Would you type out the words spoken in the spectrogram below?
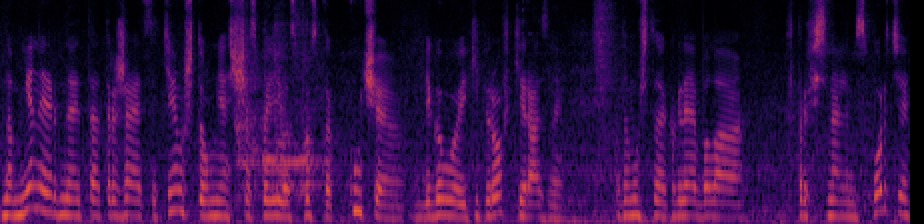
На мне, наверное, это отражается тем, что у меня сейчас появилась просто куча беговой экипировки разной. Потому что, когда я была в профессиональном спорте,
